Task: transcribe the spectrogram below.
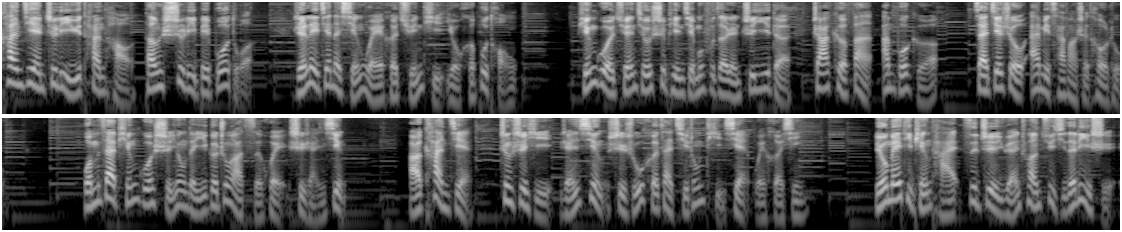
看见》致力于探讨当视力被剥夺，人类间的行为和群体有何不同。苹果全球视频节目负责人之一的扎克·范·安伯格在接受艾米采访时透露：“我们在苹果使用的一个重要词汇是人性。”而看见正是以人性是如何在其中体现为核心。流媒体平台自制原创剧集的历史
